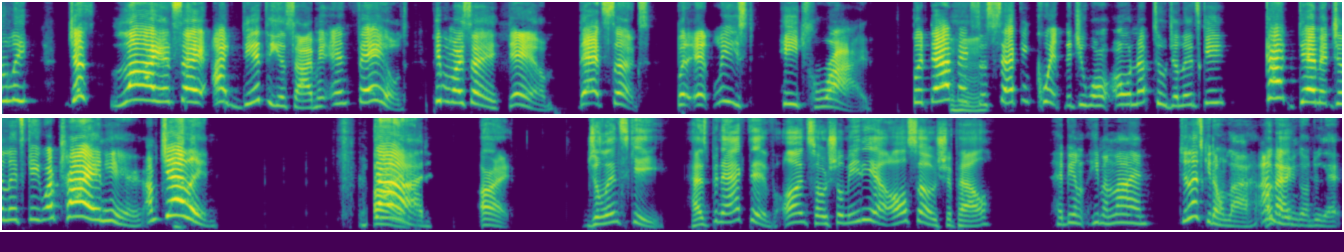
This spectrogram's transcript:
Actually, just lie and say I did the assignment and failed. People might say, "Damn, that sucks," but at least he tried. But that makes Mhm. a second quit that you won't own up to, Jelinski. God damn it, Jelinski. I'm trying here. I'm gelling. God. All right. Jelinski has been active on social media also, Chappell. He been he been lying. Jelinski don't lie. I'm not even gonna do that.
